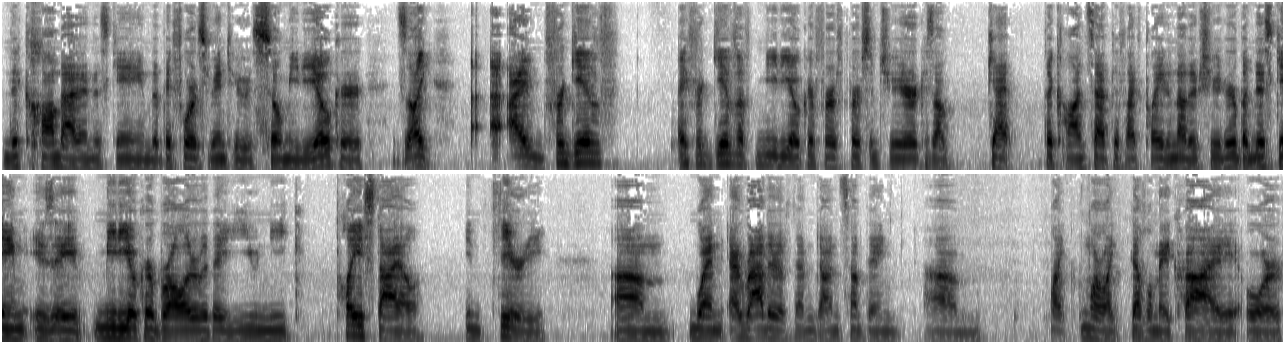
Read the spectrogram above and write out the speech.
the combat in this game that they force you into is so mediocre. It's like I, I forgive, I forgive a mediocre first-person shooter because I'll get the concept if I've played another shooter. But this game is a mediocre brawler with a unique play style, in theory. Um, when I rather have them done something um, like more like Devil May Cry or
